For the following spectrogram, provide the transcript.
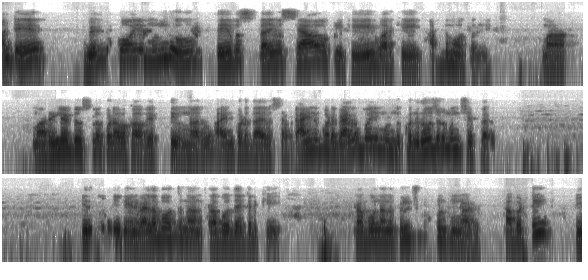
అంటే వెళ్ళిపోయే ముందు దేవ దైవ సేవకులకి వారికి అర్థమవుతుంది. మా మా రిలేటివ్స్లో కూడా ఒక వ్యక్తి ఉన్నారు ఆయన కూడా దైవ సేవకుడు. ఆయన కూడా వెళ్ళబోయే ముందు కొన్ని రోజుల ముందు చెప్పారు. ఇదిగోండి నేను వెళ్ళబోతున్నాను ప్రభు దగ్గరికి. ప్రభు నన్ను పిలుచుకుంటున్నాడు. కాబట్టి ఈ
